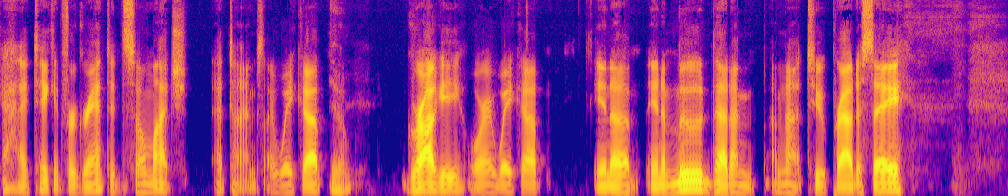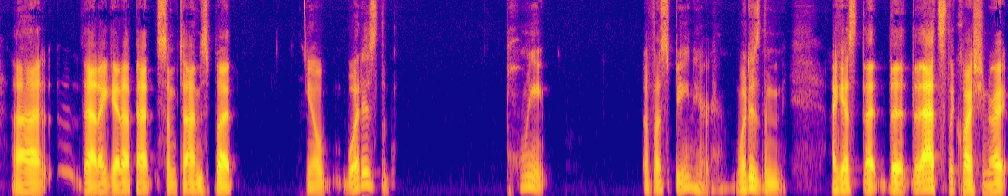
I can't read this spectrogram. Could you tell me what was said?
God, I take it for granted so much at times. I wake up yep. groggy or I wake up in a in a mood that I'm I'm not too proud to say uh, that I get up at sometimes. But you know, what is the point of us being here? What is the I guess that the that's the question, right?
